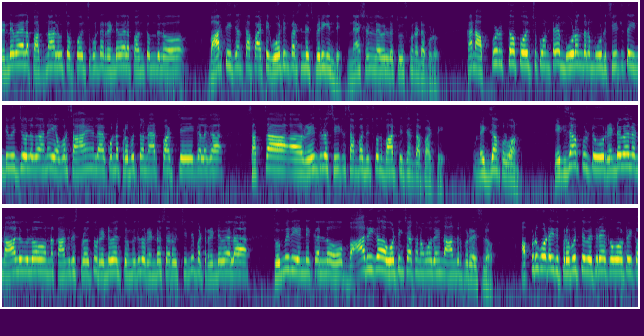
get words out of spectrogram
రెండు వేల పద్నాలుగుతో పోల్చుకుంటే రెండు వేల పంతొమ్మిదిలో Bharatiya Janata party voting percentage పెరిగింది నేషనల్ లెవెల్లో చూసుకునేటప్పుడు. కానీ అప్పటితో పోల్చుకుంటే మూడు వందల మూడు సీట్లతో ఇండివిజువల్గానే ఎవరు సహాయం లేకుండా ప్రభుత్వాన్ని ఏర్పాటు చేయగలగా సత్తా రేంజ్లో సీట్లు సంపాదించుకుంది Bharatiya Janata party. Example one example two రెండు వేల నాలుగులో ఉన్న కాంగ్రెస్ ప్రభుత్వం రెండు వేల తొమ్మిదిలో రెండోసారి వచ్చింది. బట్ రెండు వేల తొమ్మిది ఎన్నికల్లో భారీగా ఓటింగ్ శాతం నమోదైంది ఆంధ్రప్రదేశ్లో. అప్పుడు కూడా ఇది ప్రభుత్వ వ్యతిరేక ఓటు ఇక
